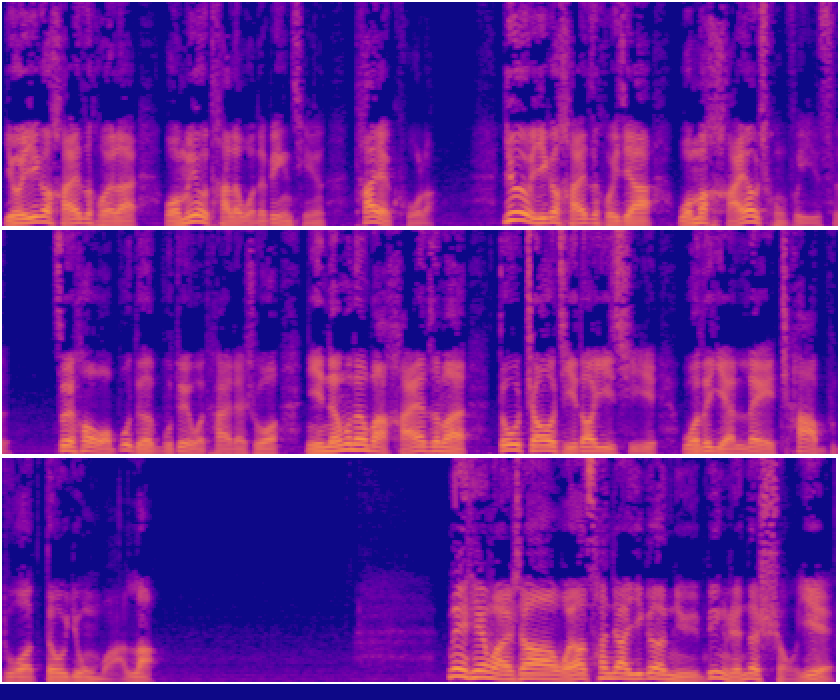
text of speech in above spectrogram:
有一个孩子回来，我们又谈了我的病情，她也哭了。又有一个孩子回家，我们还要重复一次。最后我不得不对我太太说：“你能不能把孩子们都召集到一起？我的眼泪差不多都用完了。”那天晚上我要参加一个女病人的守夜，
